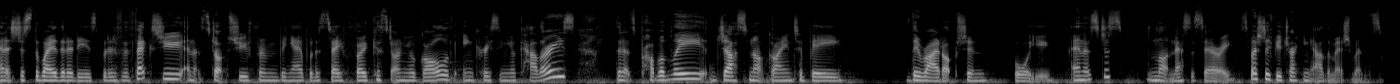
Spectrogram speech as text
and it's just the way that it is. But if it affects you and it stops you from being able to stay focused on your goal of increasing your calories, then it's probably just not going to be the right option for you. And it's just not necessary, especially if you're tracking other measurements.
